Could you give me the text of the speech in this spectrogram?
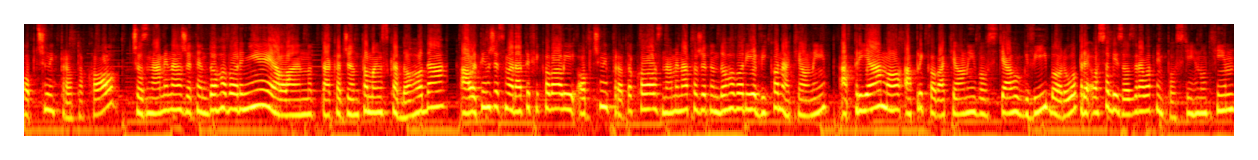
občný protokol, čo znamená, že ten dohovor nie je len taká džentlmenská dohoda, ale tým, že sme ratifikovali občný protokol, znamená to, že ten dohovor je vykonateľný a priamo aplikovateľný vo vzťahu k výboru pre osoby so zdravotným postihnutím.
